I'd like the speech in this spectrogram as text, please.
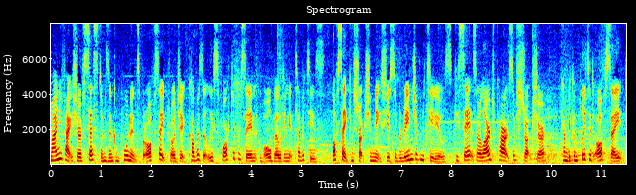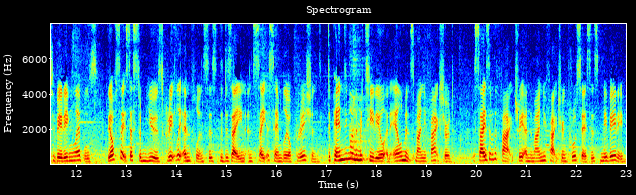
manufacture of systems and components for off-site project covers at least 40% of all building activities. Off-site construction makes use of a range of materials. Cassettes are large parts of structure, can be completed off-site to varying levels. The off-site system used greatly influences the design and site assembly operations. Depending on the material and elements manufactured, the size of the factory and the manufacturing processes may vary.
